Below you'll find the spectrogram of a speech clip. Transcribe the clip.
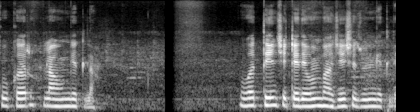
कुकर लावून घेतला. व तीन शिट्टे देऊन भाजी शिजवून घेतली.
